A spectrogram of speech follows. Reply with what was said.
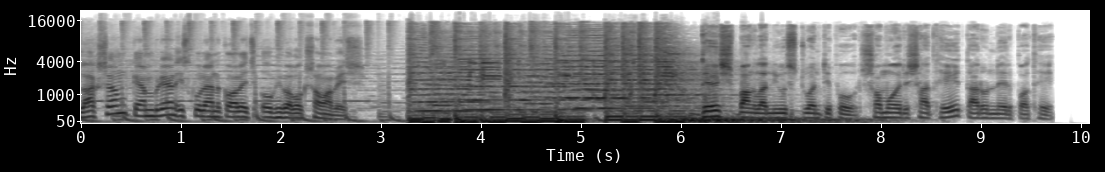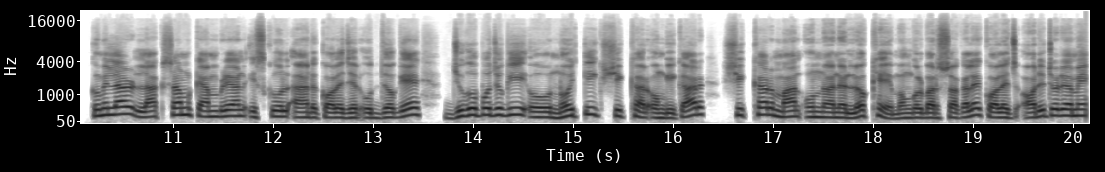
Laksam Cambrian school and college অভিভাবক সমাবেশ। দেশ বাংলা নিউজ টোয়েন্টি সময়ের সাথে তারুণ্যের পথে। কুমিল্লার লাকসাম ক্যাম্ব্রিয়ান স্কুল অ্যান্ড কলেজের উদ্যোগে যুগোপযোগী ও নৈতিক শিক্ষার অঙ্গীকার শিক্ষার মান উন্নয়নের লক্ষ্যে মঙ্গলবার সকালে কলেজ অডিটোরিয়ামে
